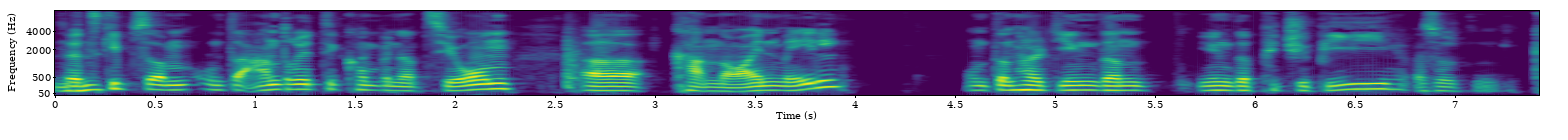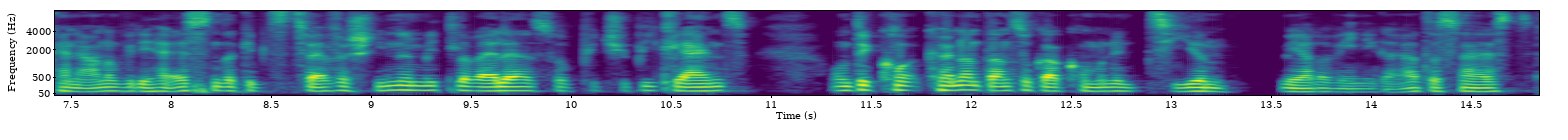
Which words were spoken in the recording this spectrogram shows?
So, Jetzt gibt's ähm, unter Android die Kombination äh, K9-Mail und dann halt irgendein, irgendein PGP, also keine Ahnung, wie die heißen, da gibt's zwei verschiedene mittlerweile, so PGP-Clients und die können dann sogar kommunizieren, mehr oder weniger. Ja? Das heißt,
